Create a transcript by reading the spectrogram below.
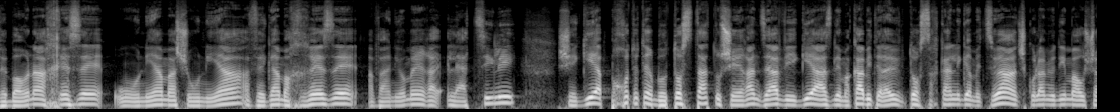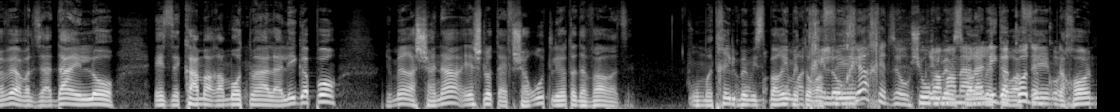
ובעונה אחרי זה הוא נהיה מה שהוא נהיה, וגם אחרי זה, אבל אני אומר, להצילי, שהגיע פחות או יותר באותו סטטוס שערן זהבי הגיע אז למכבי תל אביב בתור שחקן ליגה מצוין, שכולם יודעים מה הוא שווה, אבל זה עדיין לא איזה כמה רמות מעל הליגה פה. אני אומר, השנה יש לו את האפשרות להיות הדבר הזה. הוא מתחיל במספרים הוא מטורפים. מתחיל להוכיח את זה, שהוא רמה מעל הליגה קודם כל. נכון,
